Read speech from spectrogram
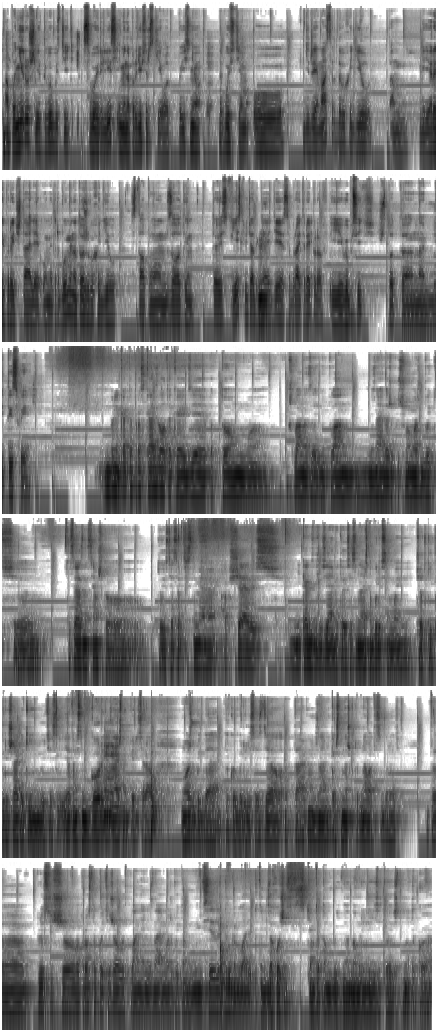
А планируешь ли ты выпустить свой релиз именно продюсерский? Вот поясню. Допустим, у диджея Мастерда выходил, там, где рэперы читали, у Метро Бумина тоже выходил, стал, по-моему, золотым. То есть, есть ли у тебя такая идея собрать рэперов и выпустить что-то на биты свои? Блин, как-то проскальзывала такая идея, потом э, ушла на задний план. Не знаю даже почему. Может быть, э, связано с тем, что то есть я с артистами общаюсь не как с друзьями, то есть если, знаешь, там были все мои четкие кореша какие-нибудь, если я там с ним в городе, знаешь, там перетирал, может быть, да, такой бы релиз я сделал, а так, ну, не знаю, мне кажется, немножко трудновато собирать. Это плюс еще вопрос такой тяжелый в плане, я не знаю, может быть, там не все друг другом ладят, кто-то не захочет с кем-то там быть на одном релизе, то есть, ну, такое.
